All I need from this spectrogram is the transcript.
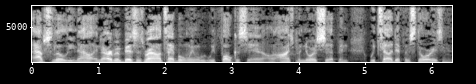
Absolutely. Now, in the Urban Business Roundtable, when we focus in on entrepreneurship and we tell different stories, and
